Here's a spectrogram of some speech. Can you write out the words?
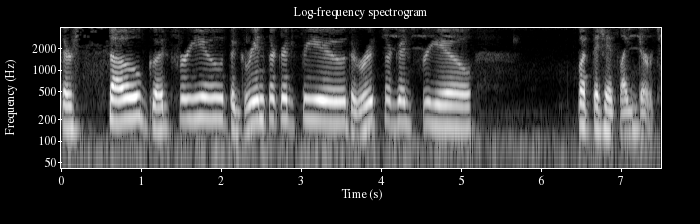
They're so good for you. The greens are good for you. The roots are good for you. But they taste like dirt.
